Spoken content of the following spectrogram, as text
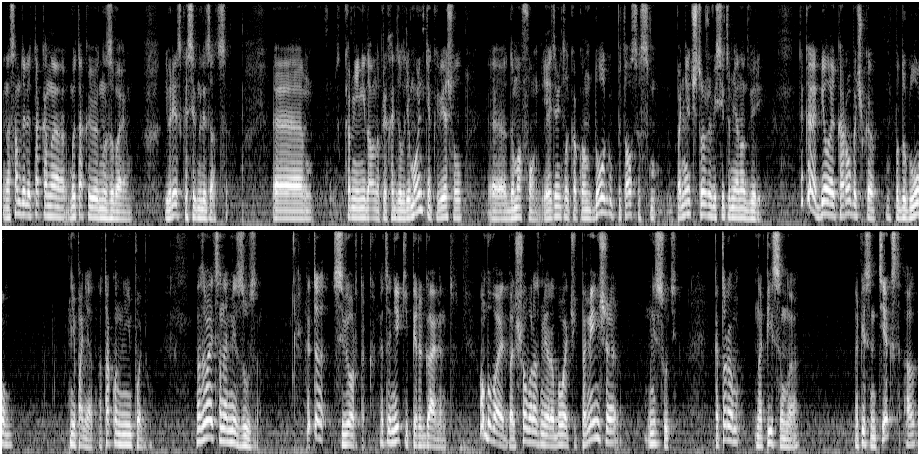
И на самом деле так она, мы так ее и называем. Еврейская сигнализация. Эм, ко мне недавно приходил ремонтник и вешал э, домофон. Я заметил, как он долго пытался понять, что же висит у меня на двери. Такая белая коробочка под углом. Непонятно. Так он и не понял. Называется она мезуза. Это сверток, это некий пергамент. Он бывает большого размера, бывает чуть поменьше, не суть. В котором написано, написан текст о,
